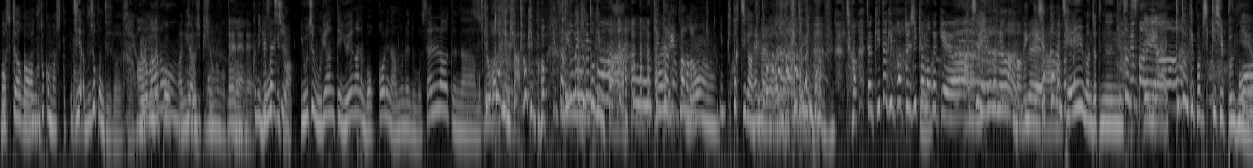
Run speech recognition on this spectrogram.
맛있겠다. 먹자고 무조건 맛있겠다. 진짜 무조건 드셔보세요. 아, 여러분들 따로 꼭 완전 해보십시오. 먹는 거구나. 네네네. 근데 필살기 요즘 조합. 요즘 우리한테 유행하는 먹거리는 아무래도 뭐 샐러드나 뭐 요거트. 키토김밥, 토김밥. 그놈의 키토김밥, 키토김밥 너무. 피딱지가 않게 들어가가지고 키토김밥을 저, 저 기토김밥 좀 시켜 먹을게요. 아침에 키토김밥 일어나면. 샵 가면 제일 먼저 듣는. 얘기가 키토김밥 시키실 분이에요.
